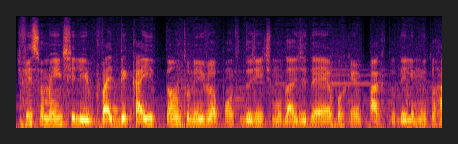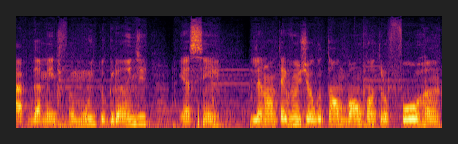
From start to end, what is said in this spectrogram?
dificilmente ele vai decair tanto o nível a ponto da gente mudar de ideia, porque o impacto dele muito rapidamente foi muito grande. E assim, ele não teve um jogo tão bom contra o Fulham,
